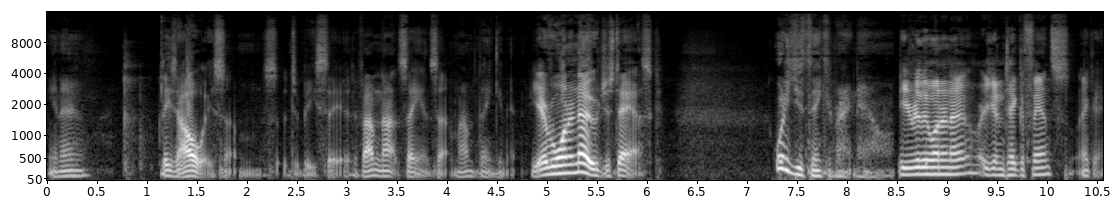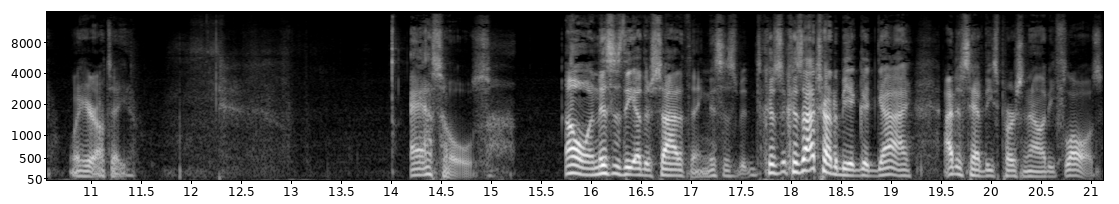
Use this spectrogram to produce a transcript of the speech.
You know, there's always something to be said. If I'm not saying something, I'm thinking it. If you ever want to know, just ask. What are you thinking right now? Do you really want to know? Are you going to take offense? Okay. Well, here, I'll tell you. Assholes. Oh, and this is the other side of thing. This is because because I try to be a good guy. I just have these personality flaws.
